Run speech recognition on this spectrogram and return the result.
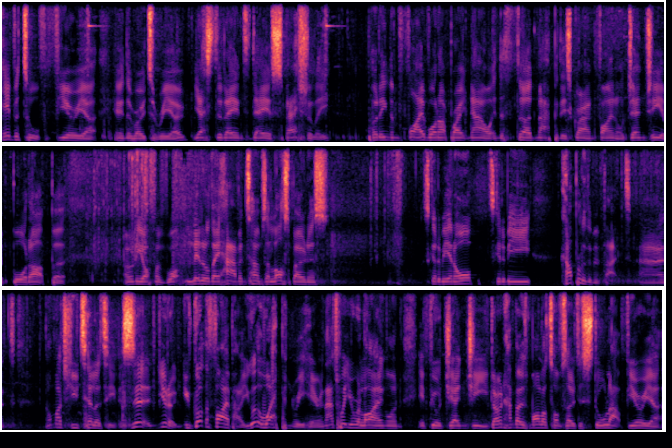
pivotal for Furia in the road to Rio, yesterday and today especially putting them 5-1 up right now in the third map of this grand final. Gen G have bought up, but only off of what little they have in terms of loss bonus. It's going to be an AWP. It's going to be a couple of them, in fact. And not much utility. This is it. You know, you've got the firepower, you've got the weaponry here, and that's what you're relying on if you're Gen G. You don't have those Molotovs, though, to stall out Furia.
